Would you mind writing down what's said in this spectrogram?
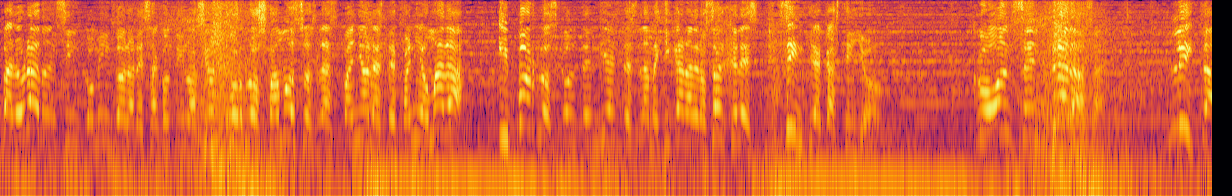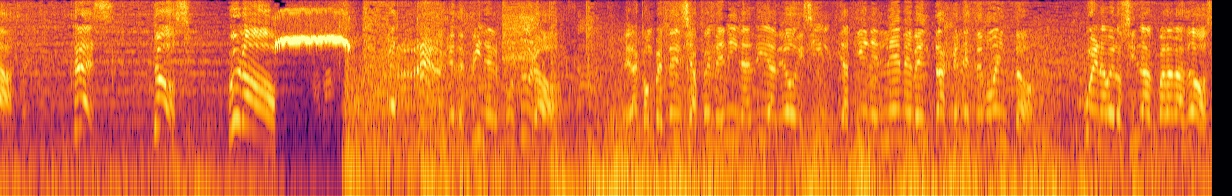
valorado en 5 mil dólares. A continuación por los famosos la española Estefanía Humada y por los contendientes la mexicana de Los Ángeles Cintia Castillo. Concentradas, listas, 3, 2, 1. Carrera que define el futuro. De la competencia femenina el día de hoy, Cintia tiene leve ventaja en este momento. Buena velocidad para las dos.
